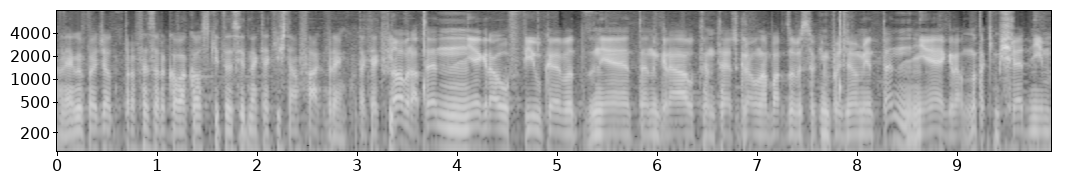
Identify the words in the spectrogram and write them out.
Ale jakby powiedział profesor Kołakowski, to jest jednak jakiś tam fakt w ręku, tak jak film. Dobra, ten nie grał w piłkę, bo nie, ten grał, ten też grał na bardzo wysokim poziomie, ten nie grał na takim średnim.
